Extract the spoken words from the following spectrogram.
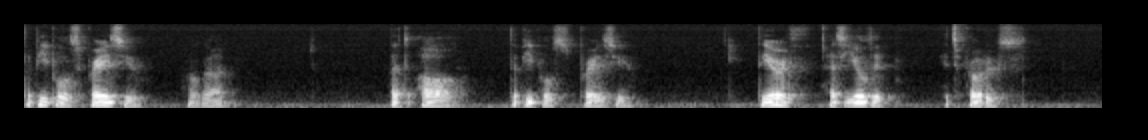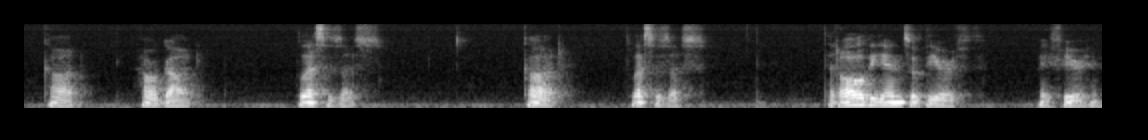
the peoples praise you, O God. Let all the peoples praise you. The earth has yielded its produce. God, our God, blesses us. God blesses us, that all the ends of the earth may fear him.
